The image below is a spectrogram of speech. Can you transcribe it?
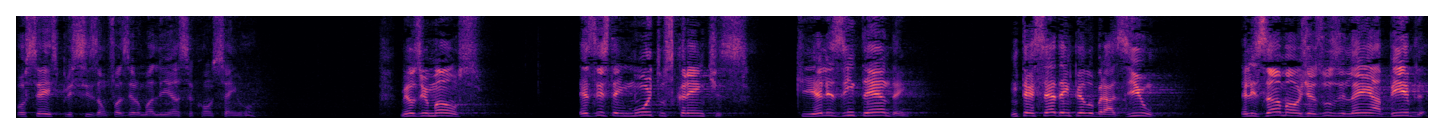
vocês precisam fazer uma aliança com o Senhor. Meus irmãos, existem muitos crentes que eles entendem, intercedem pelo Brasil, eles amam Jesus e leem a Bíblia,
